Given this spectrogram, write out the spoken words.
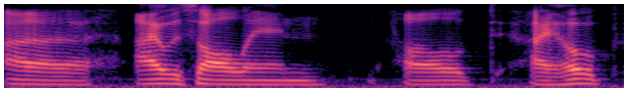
uh, I was all in. I'll. I hope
